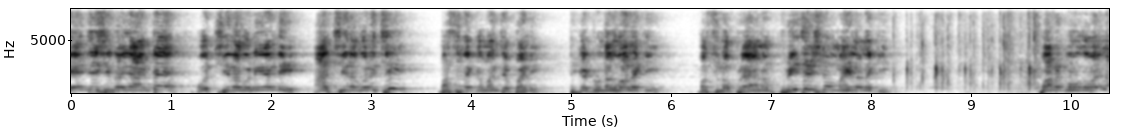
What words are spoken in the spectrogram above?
ఏం చేసిరయ్యా అంటే ఓ చీర కొనియండి ఆ చీర కొనిచ్చి బస్సులు ఎక్కమని చెప్పండి. టికెట్ ఉండదు వాళ్ళకి. బస్సులో ప్రయాణం ఫ్రీ చేసినాం మహిళలకి. వాళ్ళకు ఒకవేళ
